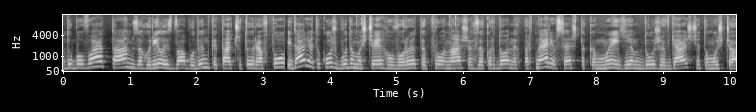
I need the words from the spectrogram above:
Дубове там загорілись два будинки та чотири авто. І далі також будемо ще й говорити про наших закордонних партнерів. Все ж таки, ми їм дуже вдячні, тому що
